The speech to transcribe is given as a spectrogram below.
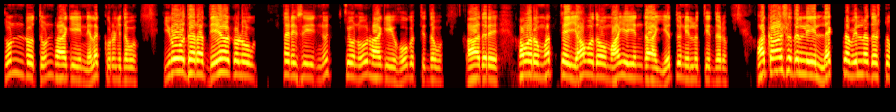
ತುಂಡು ತುಂಡಾಗಿ ನೆಲಕ್ಕುರುಳಿದವು. ಯೋಧರ ದೇಹಗಳು ಕತ್ತರಿಸಿ ನುಚ್ಚು ನೂರಾಗಿ ಹೋಗುತ್ತಿದ್ದವು. ಆದರೆ ಅವರು ಮತ್ತೆ ಯಾವುದೋ ಮಾಯೆಯಿಂದ ಎದ್ದು ನಿಲ್ಲುತ್ತಿದ್ದರು. ಆಕಾಶದಲ್ಲಿ ಲೆಕ್ಕವಿಲ್ಲದಷ್ಟು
